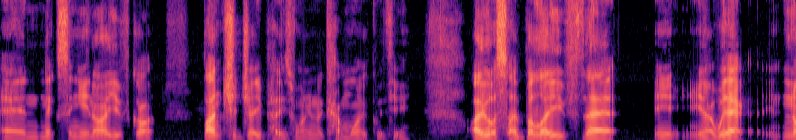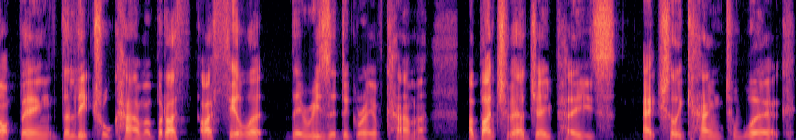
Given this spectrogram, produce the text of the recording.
And next thing you know, you've got a bunch of GPs wanting to come work with you. I also believe that, you know, without not being the literal karma, but I, I feel that there is a degree of karma. A bunch of our GPs actually came to work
